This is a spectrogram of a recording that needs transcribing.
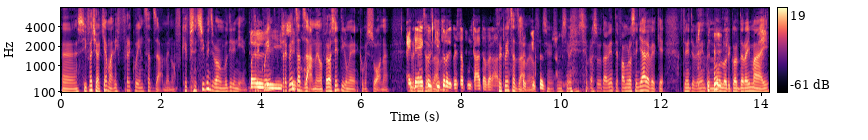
eh, si faceva chiamare frequenza Zamenhof, che ci pensi non vuol dire niente. Frequen- frequenza Zamenhof, però senti come, come suona. Ed Frequenza ecco il Zamenhof. titolo di questa puntata, peraltro. Frequenza Zamenhof, Frequenza mi, sembra- mi sembra assolutamente, fammelo segnare perché altrimenti ovviamente non lo ricorderai mai.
